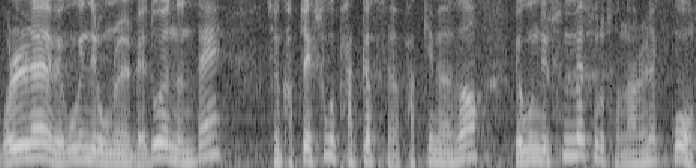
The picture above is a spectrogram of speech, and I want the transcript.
원래 외국인들이 오늘 매도였는데 지금 갑자기 수급 바뀌었어요. 바뀌면서 외국인들이 순매수로 전환을 했고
